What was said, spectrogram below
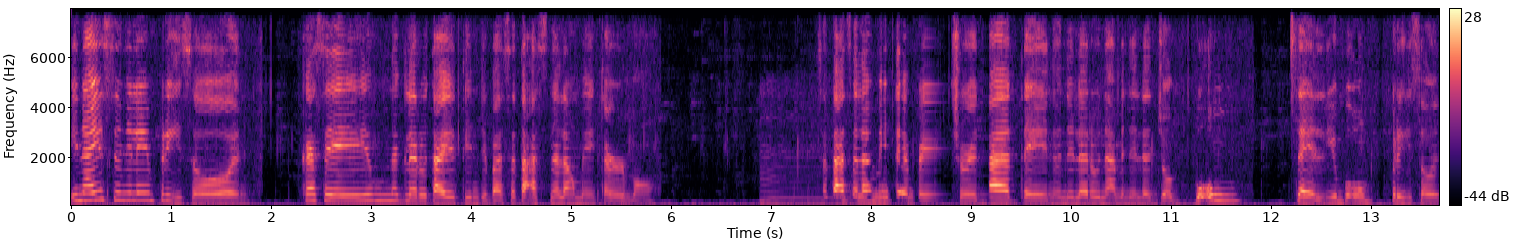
inayos na nila yung prison. Kasi yung naglaro tayo tin, 'di ba? Sa taas na lang may thermo. Mm. Sa taas na lang may temperature. Dati, nung nilaro namin nila job, buong cell, yung buong prison,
